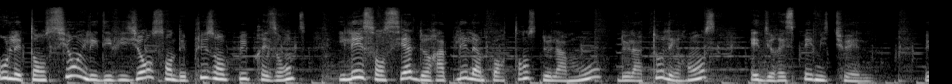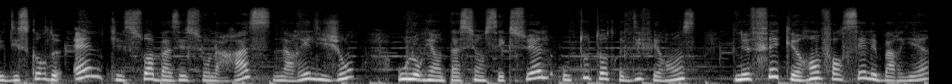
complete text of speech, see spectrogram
où les tensions et les divisions sont de plus en plus présentes, il est essentiel de rappeler l'importance de l'amour, de la tolérance et du respect mutuel. Le discours de haine, qu'il soit basé sur la race, la religion ou l'orientation sexuelle ou toute autre différence, ne fait que renforcer les barrières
